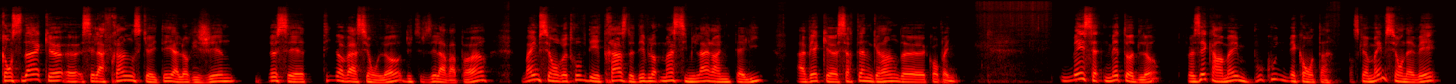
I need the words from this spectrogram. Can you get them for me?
je considère que euh, c'est la France qui a été à l'origine de cette innovation-là d'utiliser la vapeur, même si on retrouve des traces de développement similaires en Italie avec euh, certaines grandes compagnies. Mais cette méthode-là, faisait quand même beaucoup de mécontents. Parce que même si on avait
